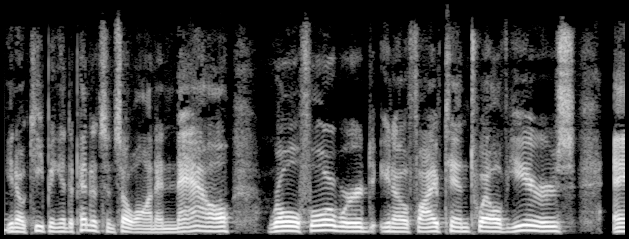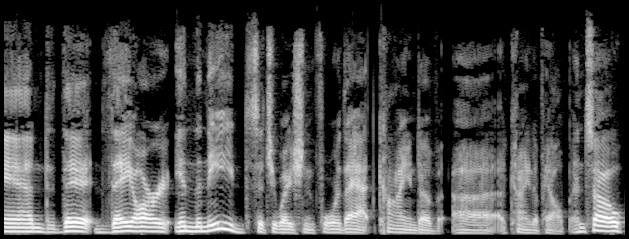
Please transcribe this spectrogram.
you know, keeping independence and so on. And now roll forward, you know, 5, 10, 12 years, and they they are in the need situation for that kind of uh, kind of help. And so,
